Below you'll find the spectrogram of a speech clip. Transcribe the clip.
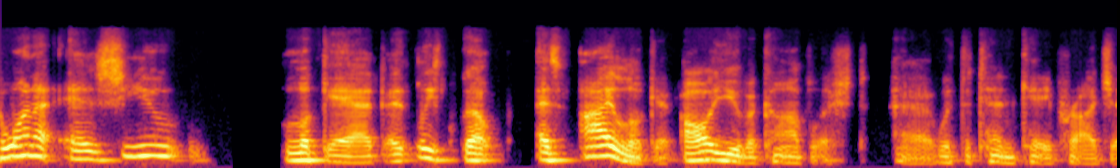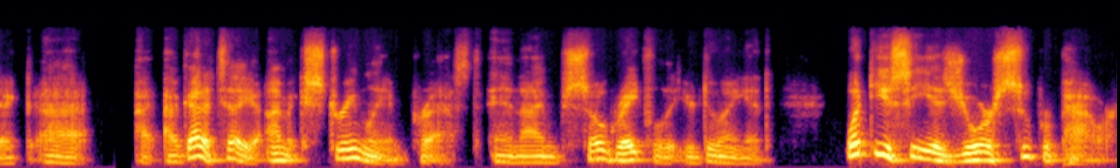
Tawana, as you look at, at least, well, as I look at all you've accomplished uh, with the 10K project, uh, I, have got to tell you, I'm extremely impressed and I'm so grateful that you're doing it. What do you see as your superpower?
